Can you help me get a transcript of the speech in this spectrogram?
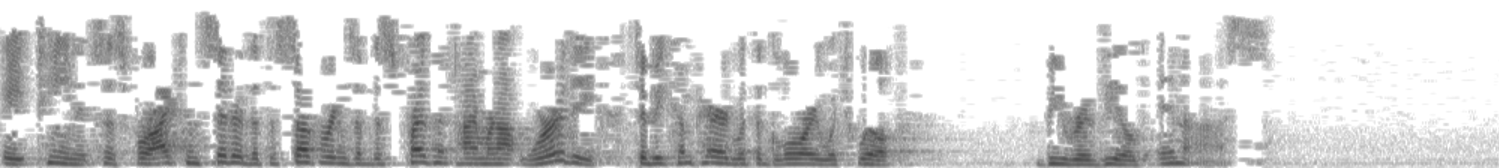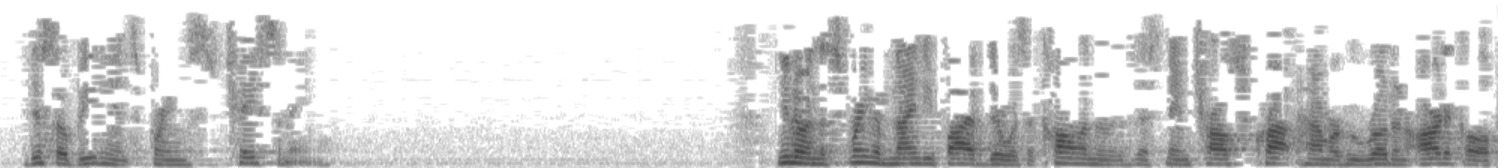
18, it says, For I consider that the sufferings of this present time are not worthy to be compared with the glory which will be revealed in us. Disobedience brings chastening. You know, in the spring of 95, there was a columnist named Charles Krauthammer who wrote an article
